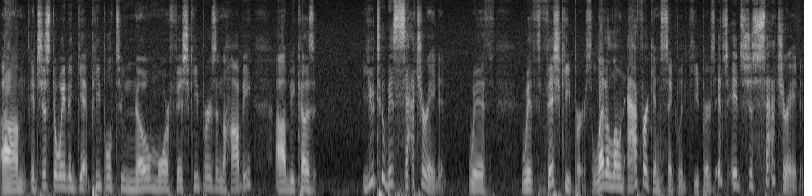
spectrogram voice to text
Um, it's just a way to get people to know more fish keepers in the hobby uh, because YouTube is saturated with with fish keepers, let alone African cichlid keepers. It's it's just saturated.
